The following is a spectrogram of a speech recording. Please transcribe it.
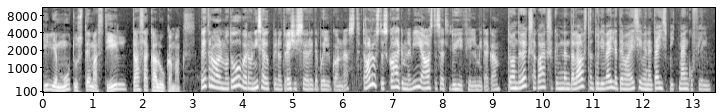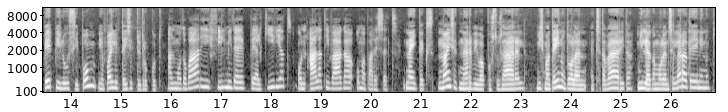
hiljem muutus tema stiil tasakaalukamaks. Pedro Almodovar on ise õppinud režissööride põlvkonnast. ta alustas kahekümne viie aastaselt lühifilmidega. tuhande üheksasaja kaheksakümnendal aastal tuli välja tema esimene täispikk mängufilm Pepi Lucy pomm ja paljud teised tüdrukud. Almodovari filmide pealkirjad on alati väga omapärased. näiteks Naised närvivapustuse äärel, mis ma teinud olen, et seda väärida, millega ma olen selle ära teeninud,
